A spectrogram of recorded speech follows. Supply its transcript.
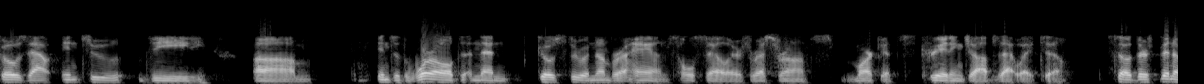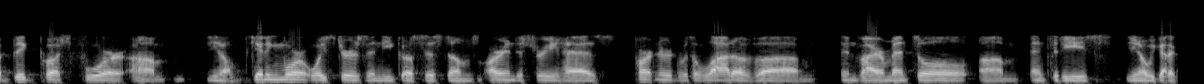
goes out into the um, into the world and then goes through a number of hands, wholesalers, restaurants, markets, creating jobs that way too. So there's been a big push for um, you know, getting more oysters in ecosystems. Our industry has partnered with a lot of um, environmental um, entities. You know, we got a,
